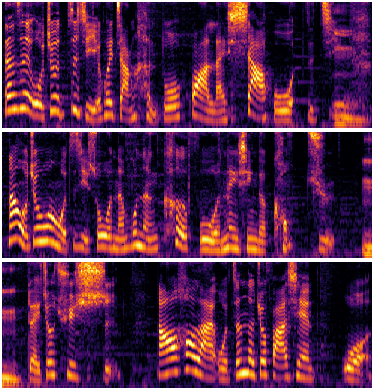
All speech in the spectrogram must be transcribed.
但是我就自己也会讲很多话来吓唬我自己。嗯，那我就问我自己说，我能不能克服我内心的恐惧？嗯，对，就去试。然后后来我真的就发现，我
